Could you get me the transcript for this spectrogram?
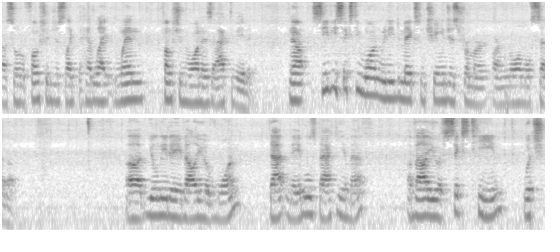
Uh, so it'll function just like the headlight when function 1 is activated. Now, CV61, we need to make some changes from our, our normal setup. Uh, you'll need a value of 1. That enables back EMF. A value of 16, which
